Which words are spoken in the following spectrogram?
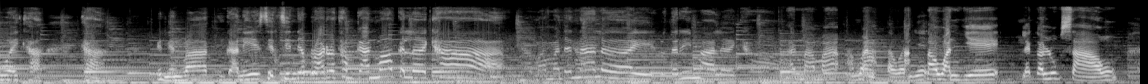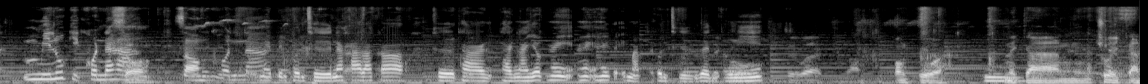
ด้วยค่ะค่ะ เป็นงั้นว่าโครงการนี้เสร็จสิ้นเรียบร้อยเราทำการมอบกันเลยค่ะ มามาด้านหน้าเลยโรตารี่มาเลยค่ะท่านมามะอามะตะวันเยะ ตะวันเยะแล้วก็ลูกสาว มีลูกกี่คนนะคะสอง สองคนนะไม่เป็นคนถือนะคะ แล้วก็คือทางทางนายกให้ให้ให้ตัวเองมาเป็นคนถือเงินตรงนี้เพื่อว่า ความคล่องตัวอืม ในการช่วยกัน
